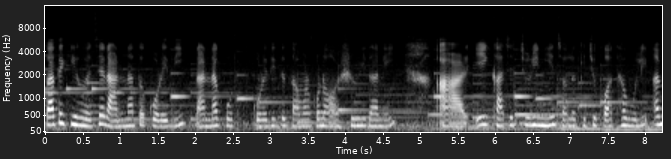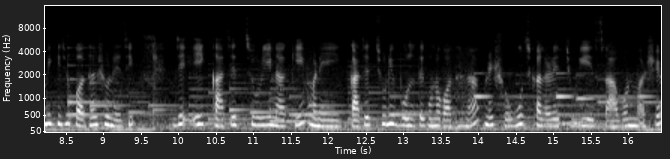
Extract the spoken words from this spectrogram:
তাতে কি হয়েছে? রান্না তো করে দিই। রান্না কর- দিতে তো আমার কোনো অসুবিধা নেই। আর এই কাচের চুড়ি নিয়ে চলো কিছু কথা বলি। আমি কিছু কথা শুনেছি যে এই কাচের চুড়ি নাকি মানে কাচের চুড়ি বলতে কোনো কথা না মানে সবুজ কালারের চুড়ি এই শ্রাবণ মাসে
